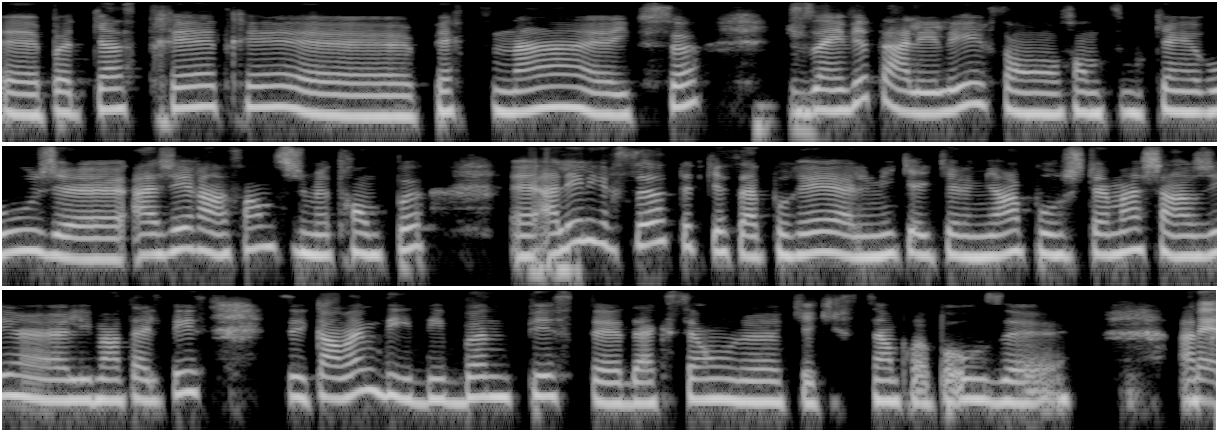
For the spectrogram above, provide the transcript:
euh, podcast très, très euh, pertinent euh, et tout ça. Je vous invite à aller lire son, son petit bouquin rouge, Agir ensemble, si je me trompe pas. allez lire ça, peut-être que ça pourrait allumer quelques lumières pour justement changer les mentalités. C'est quand même des, des bonnes pistes d'action que Christian propose. Mais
